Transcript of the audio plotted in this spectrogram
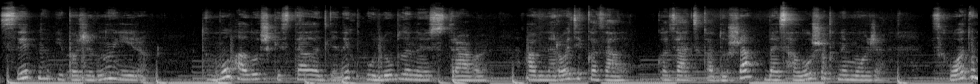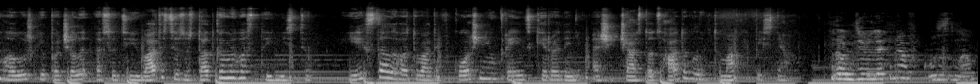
ситну і поживну їжу. Тому галушки стали для них улюбленою стравою, а в народі казали, козацька душа без галушок не може. Згодом галушки почали асоціюватися з остатками гостинністю. Їх стали готувати в кожній українській родині, а ще часто згадували в домах і піснях. На удивлення вкусно.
